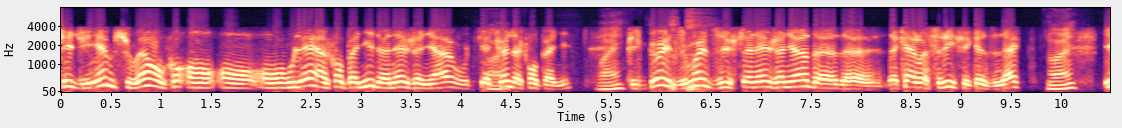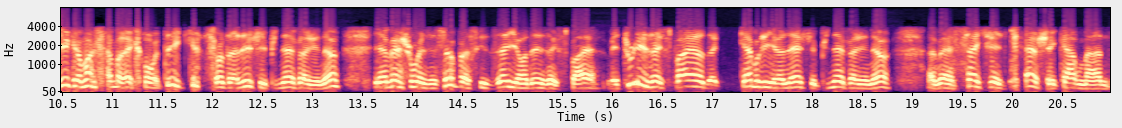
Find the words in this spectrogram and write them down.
chez GM, souvent, on, on, on, on roulait en compagnie d'un ingénieur ou de quelqu'un Ouais. de la compagnie. Ouais. Puis le gars, il dit, moi, il dit, je suis l'ingénieur de, de, de carrosserie chez Cadillac. Ouais. Et il commence à me raconter qu'ils sont allés chez Pininfarina. Ils avaient choisi ça parce qu'ils disaient qu'ils ont des experts. Mais tous les experts de cabriolet chez Pininfarina avaient un sacré de cash chez Carman.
